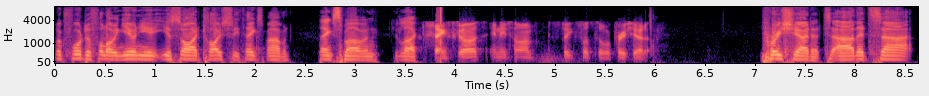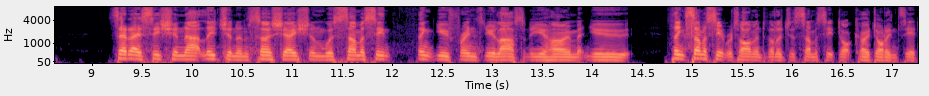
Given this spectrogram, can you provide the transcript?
look forward to following you and your, your side closely. Thanks, Marvin. Thanks, Marvin. Good luck. Thanks, guys. Anytime. Speak futsal. Appreciate it. Appreciate it. Uh, that's uh, Saturday session uh, legend in association with Summerset. Think new friends, new laughs, and a new home. At new Think Summerset Retirement Villages, summerset.co.nz.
